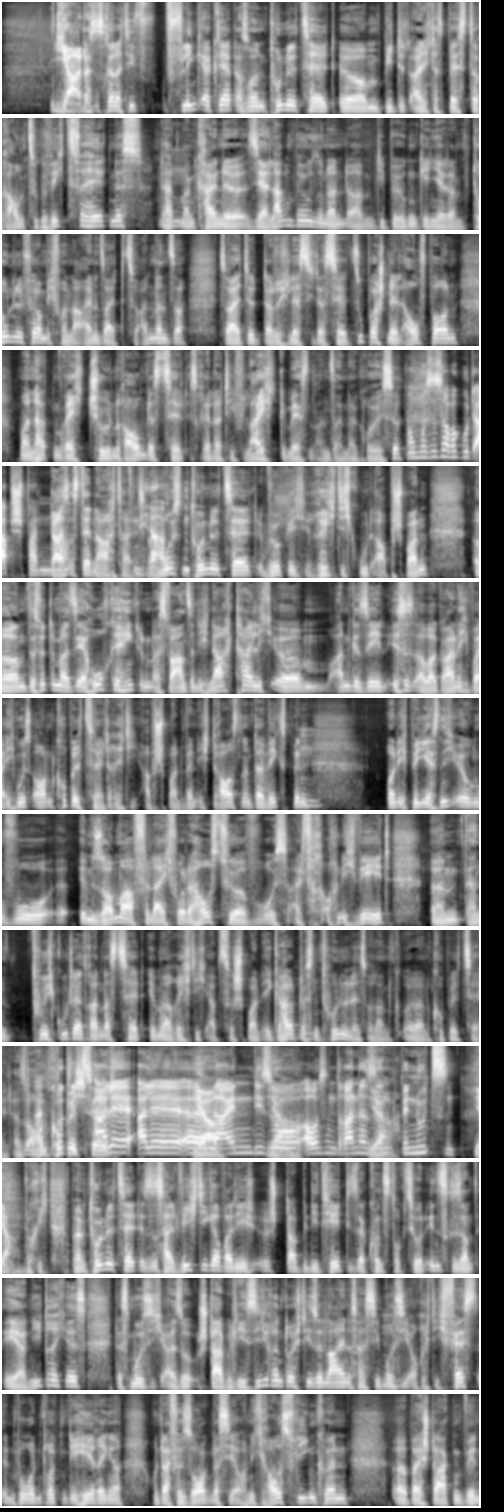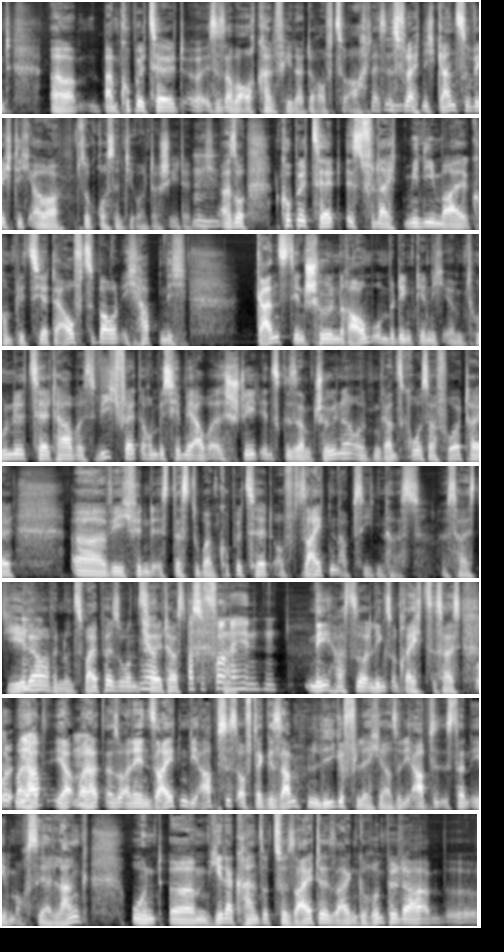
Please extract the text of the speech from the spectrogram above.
Ja, das ist relativ flink erklärt. Also ein Tunnelzelt ähm, bietet eigentlich das beste Raum-zu-Gewichtsverhältnis. Da hat man keine sehr langen Bögen, sondern ähm, die Bögen gehen ja dann tunnelförmig von der einen Seite zur anderen Seite. Dadurch lässt sich das Zelt super schnell aufbauen. Man hat einen recht schönen Raum. Das Zelt ist relativ leicht gemessen an seiner Größe. Man muss es aber gut abspannen. Das ne? ist der Nachteil. Ja. Man muss ein Tunnelzelt wirklich richtig gut abspannen. Ähm, das wird immer sehr hochgehängt und als wahnsinnig nachteilig ähm, angesehen, ist es aber gar nicht, weil ich muss auch ein Kuppelzelt richtig abspannen. Wenn ich draußen unterwegs bin Mhm. und ich bin jetzt nicht irgendwo äh, im Sommer vielleicht vor der Haustür, wo es einfach auch nicht weht, ähm, dann tue ich gut daran, das Zelt immer richtig abzuspannen. Egal, ob das ein Tunnel ist oder ein, oder ein Kuppelzelt. Also auch ein also wirklich Kuppelzelt. alle, alle äh, Ja. Leinen, die so Ja. außen dran sind, Ja. benutzen. Ja, wirklich. Beim Tunnelzelt ist es halt wichtiger, weil die Stabilität dieser Konstruktion insgesamt eher niedrig ist. Das muss ich also stabilisieren durch diese Leine. Das heißt, die muss ich auch richtig fest in den Boden drücken, die Heringe, und dafür sorgen, dass sie auch nicht rausfliegen können äh, bei starkem Wind. Äh, beim Kuppelzelt äh, ist es aber auch kein Fehler, darauf zu achten. Es ist vielleicht nicht ganz so wichtig, aber so groß sind die Unterschiede nicht. Also ein Kuppelzelt ist vielleicht minimal komplizierter aufzubauen. Ich habe nicht ganz den schönen Raum unbedingt, den ich im Tunnelzelt habe. Es wiegt vielleicht auch ein bisschen mehr, aber es steht insgesamt schöner und ein ganz großer Vorteil, äh, wie ich finde, ist, dass du beim Kuppelzelt oft Seitenabsieden hast. Das heißt, jeder, wenn du ein Zwei-Personen-Zelt hast, hast du vorne, hinten. Nee, hast du links und rechts. Das heißt, Oder- man, ja. hat, ja, man Mhm. hat also an den Seiten die Apsis auf der gesamten Liegefläche. Also die Apsis ist dann eben auch sehr lang und ähm, jeder kann so zur Seite sein Gerümpel da äh,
